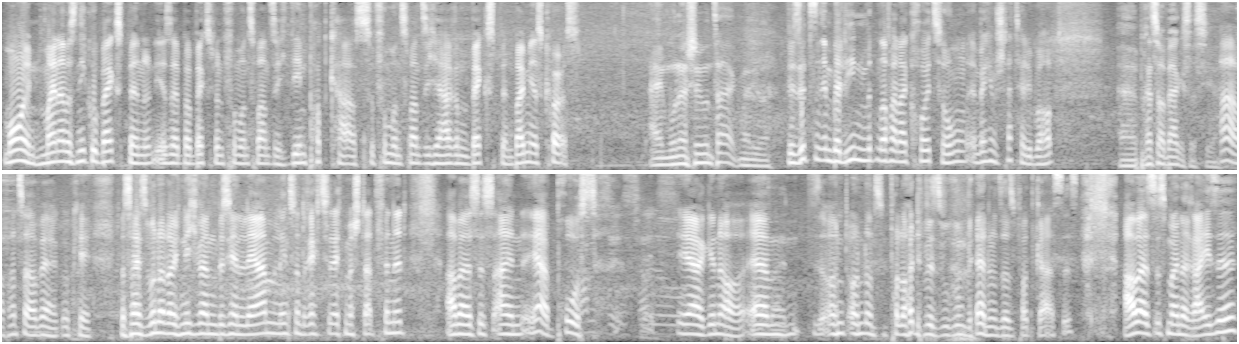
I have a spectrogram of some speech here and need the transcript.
Moin, mein Name ist Nico Backspin und ihr seid bei Backspin 25, dem Podcast zu 25 Jahren Backspin. Bei mir ist Curse. Einen wunderschönen guten Tag, mein Lieber. Wir sitzen in Berlin mitten auf einer Kreuzung. In welchem Stadtteil überhaupt? Äh, Prenzlauer Berg ist das hier. Ah, Prenzlauer Berg, okay. Das heißt, wundert euch nicht, wenn ein bisschen Lärm links und rechts vielleicht mal stattfindet. Aber es ist ein, ja, Prost. Ja, genau. Ähm, und, und uns ein paar Leute besuchen während unseres Podcasts. Aber es ist meine Reise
